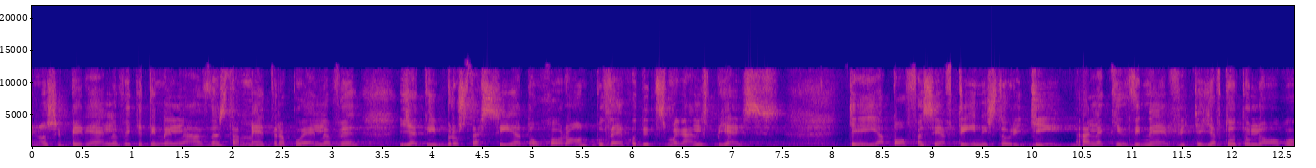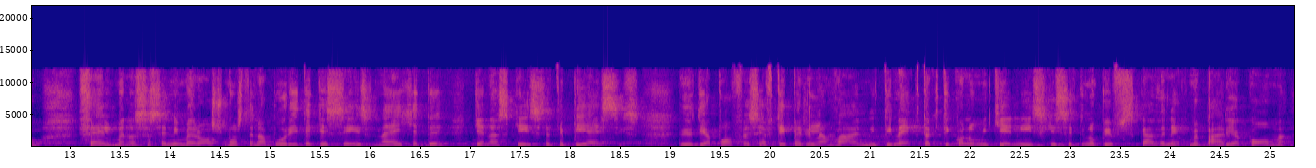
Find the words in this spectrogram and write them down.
Ένωση περιέλαβε και την Ελλάδα στα μέτρα που έλαβε για την προστασία των χωρών που δέχονται τις μεγάλες πιέσεις. Και η απόφαση αυτή είναι ιστορική, αλλά κινδυνεύει και γι' αυτό το λόγο θέλουμε να σας ενημερώσουμε ώστε να μπορείτε κι εσείς να έχετε και να ασκήσετε πιέσεις. Διότι η απόφαση αυτή περιλαμβάνει την έκτακτη οικονομική ενίσχυση, την οποία φυσικά δεν έχουμε πάρει ακόμα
